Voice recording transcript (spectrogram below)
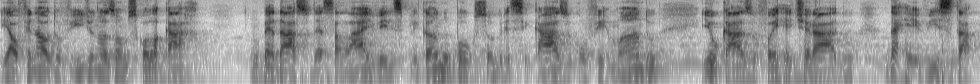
e ao final do vídeo nós vamos colocar um pedaço dessa live, ele explicando um pouco sobre esse caso, confirmando. E o caso foi retirado da revista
